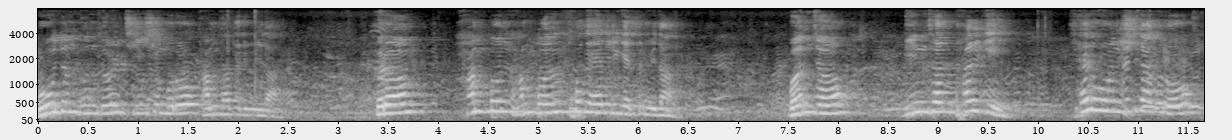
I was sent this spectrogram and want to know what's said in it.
모든 분들 진심으로 감사드립니다. 그럼 한 분 한 분 소개해 드리겠습니다. 먼저 민선 8기 새로운 시작으로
